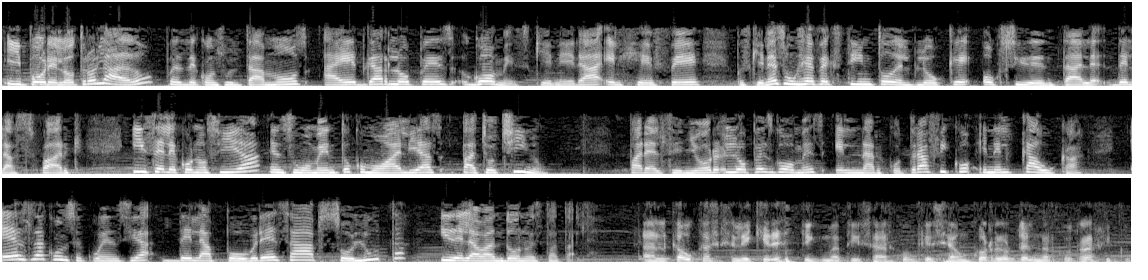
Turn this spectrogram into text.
Y por el otro lado, pues le consultamos a Edgar López Gómez, quien era el jefe, pues quien es un jefe extinto del bloque occidental de las FARC y se le conocía en su momento como alias Pachochino. Para el señor López Gómez, el narcotráfico en el Cauca es la consecuencia de la pobreza absoluta y del abandono estatal al Cauca se le quiere estigmatizar con que sea un corredor del narcotráfico.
